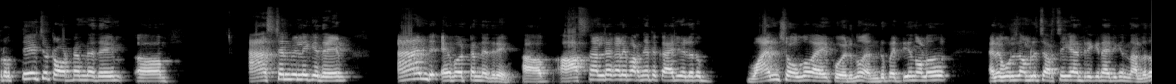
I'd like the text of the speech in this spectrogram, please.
പ്രത്യേകിച്ച് ടോട്ടനമിനെതിരെയും ആസ്റ്റൺ വില്ലയ്ക്കെതിരെയും ആൻഡ് എവർട്ടനെതിരെയും ആസ്നലിന്റെ കളി പറഞ്ഞിട്ട് കാര്യമില്ല. അത് വൻ ശോകമായി പോയിരുന്നു. എന്ത് പറ്റി എന്നുള്ളത് അതിനെക്കുറിച്ച് നമ്മൾ ചർച്ച ചെയ്യാണ്ടിരിക്കുന്നതായിരിക്കും നല്ലത്.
